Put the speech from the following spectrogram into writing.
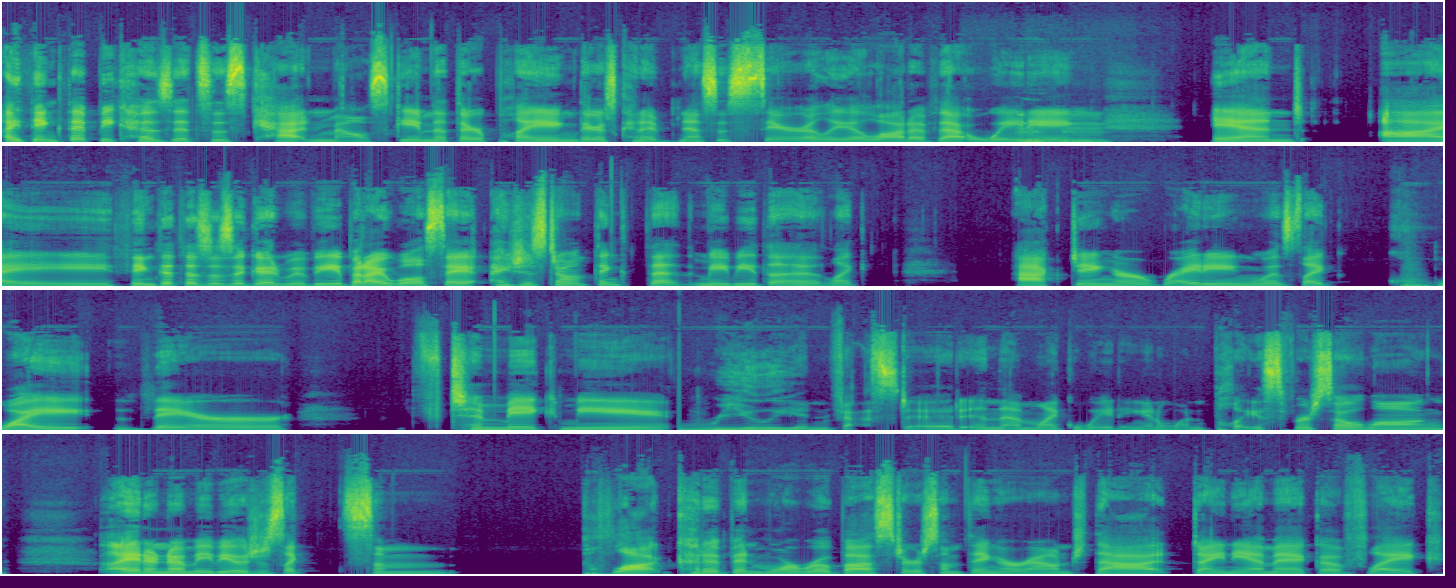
I think that because it's this cat and mouse game that they're playing, there's kind of necessarily a lot of that waiting. Mhm. And I think that this is a good movie, but I will say I just don't think that maybe the like acting or writing was like quite there to make me really invested in them like waiting in one place for so long. I don't know, maybe it was just like some plot could have been more robust or something around that dynamic of like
